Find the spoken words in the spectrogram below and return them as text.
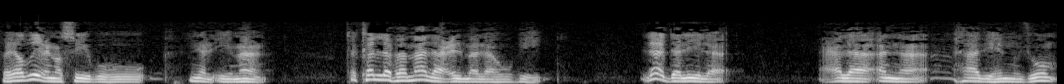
فيضيع نصيبه من الإيمان. تكلف ما لا علم له به. لا دليل على أن هذه النجوم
